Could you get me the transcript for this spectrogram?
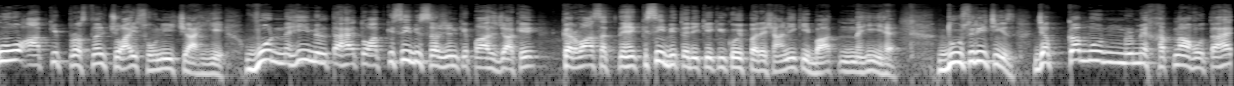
वो आपकी पर्सनल चॉइस होनी चाहिए। वो नहीं मिलता है तो आप किसी भी सर्जन के पास जाके करवा सकते हैं, किसी भी तरीके की कोई परेशानी की बात नहीं है। दूसरी चीज़, जब कम उम्र में ख़तना होता है,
